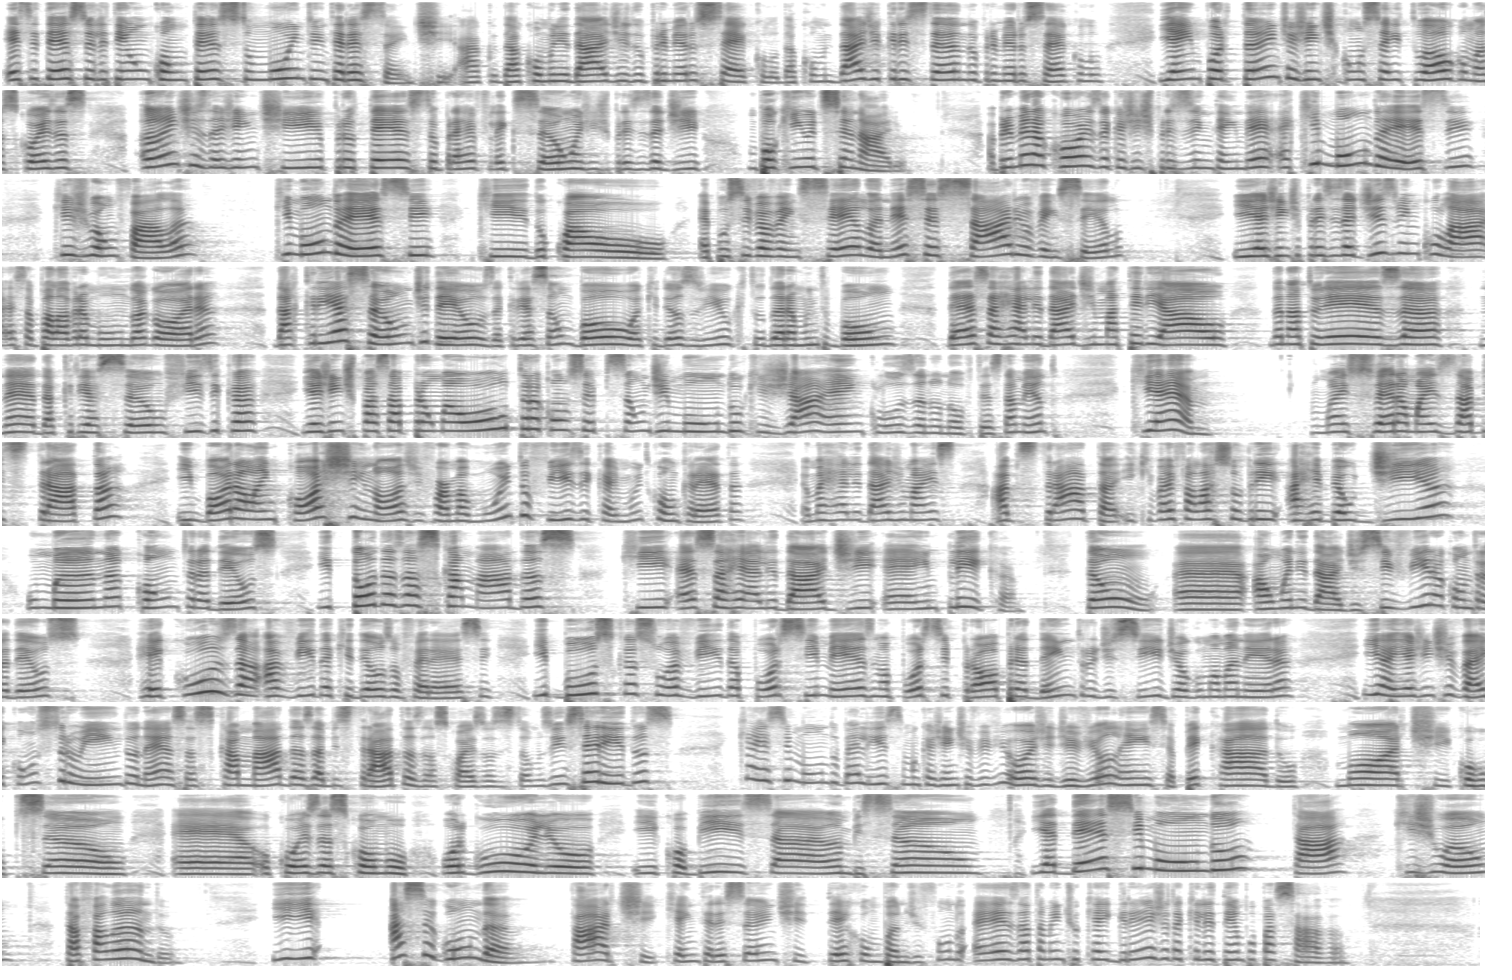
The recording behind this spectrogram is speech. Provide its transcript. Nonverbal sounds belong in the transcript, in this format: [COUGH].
Esse texto ele tem um contexto muito interessante, a, da comunidade do primeiro século, da comunidade cristã do primeiro século. E é importante a gente conceituar algumas coisas antes da gente ir para o texto, para a reflexão. A gente precisa de um pouquinho de cenário. A primeira coisa que a gente precisa entender é que mundo é esse que João fala, que mundo é esse que do qual é possível vencê-lo, é necessário vencê-lo. E a gente precisa desvincular essa palavra mundo agora da criação de Deus, a criação boa, que Deus viu que tudo era muito bom, dessa realidade material, da natureza, né, da criação física, e a gente passar para uma outra concepção de mundo que já é inclusa no Novo Testamento, que é uma esfera mais abstrata, embora ela encoste em nós de forma muito física e muito concreta, é uma realidade mais abstrata e que vai falar sobre a rebeldia humana contra Deus e todas as camadas que essa realidade é, implica. Então, é, a humanidade se vira contra Deus, recusa a vida que Deus oferece e busca sua vida por si mesma, por si própria, dentro de si, de alguma maneira. E aí a gente vai construindo né, essas camadas abstratas nas quais nós estamos inseridos, que é esse mundo belíssimo que a gente vive hoje, de violência, pecado, morte, corrupção, é, coisas como orgulho e cobiça, ambição. E é desse mundo tá, que João está falando. E a segunda parte, que é interessante ter como pano de fundo, é exatamente o que a igreja daquele tempo passava.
